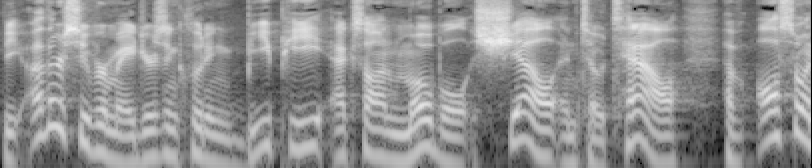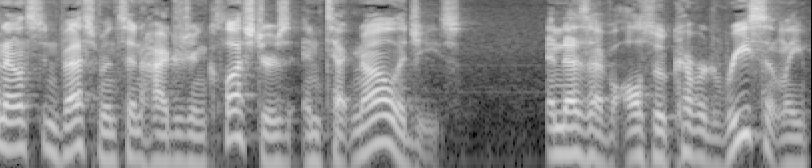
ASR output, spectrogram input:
The other supermajors, including BP, ExxonMobil, Shell, and Total, have also announced investments in hydrogen clusters and technologies. And as I've also covered recently,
